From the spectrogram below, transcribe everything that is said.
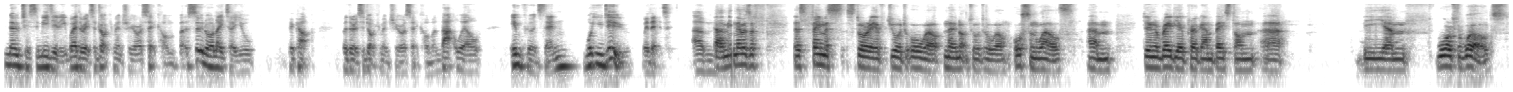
notice immediately whether it's a documentary or a sitcom, but sooner or later you'll pick up whether it's a documentary or a sitcom, and that will influence then what you do with it. Um, I mean, there was a there's famous story of George Orwell. No, not George Orwell. Orson Welles um, doing a radio program based on uh, the um, War of the Worlds,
